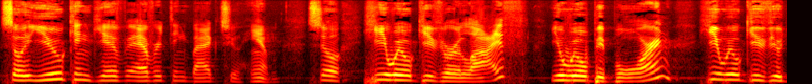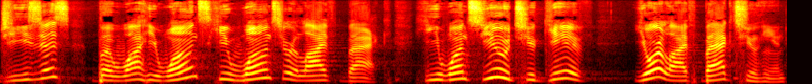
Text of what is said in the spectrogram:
so you can give everything back to Him. So He will give your life, you will be born, He will give you Jesus, but what He wants, He wants your life back. He wants you to give your life back to Him.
